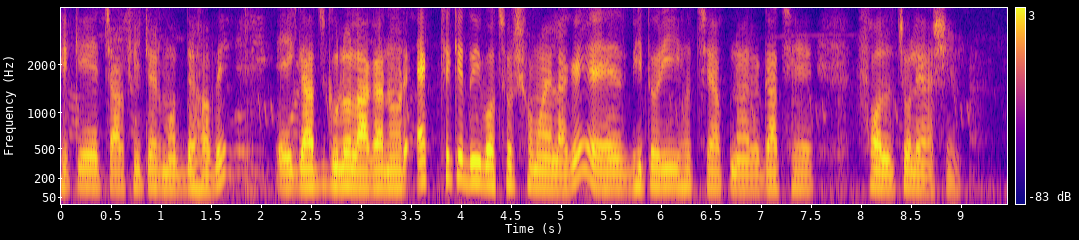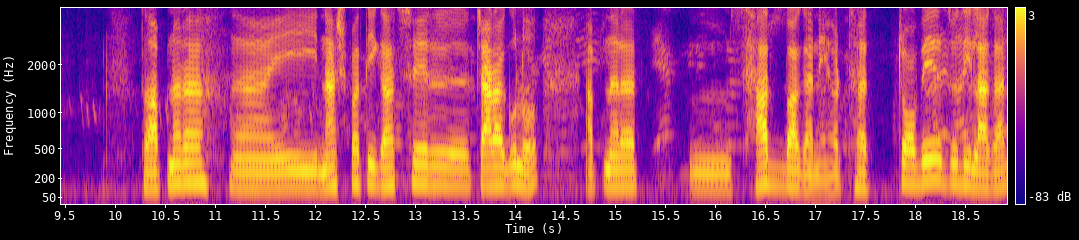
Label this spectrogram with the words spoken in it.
থেকে চার ফিটের মধ্যে হবে। এই গাছগুলো লাগানোর এক থেকে দুই বছর সময় লাগে, এর ভিতরেই হচ্ছে আপনার গাছে ফল চলে আসে। তো আপনারা এই নাশপাতি গাছের চারাগুলো আপনারা ছাদ বাগানে অর্থাৎ টবে যদি লাগান,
